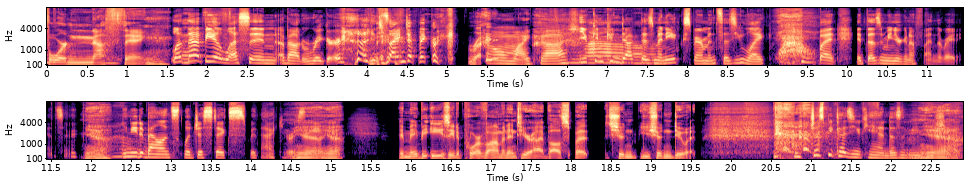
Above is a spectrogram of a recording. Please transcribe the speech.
for nothing. Let that be a lesson about rigor, scientific rigor. Right. Oh my gosh. You can conduct as many experiments as you like, wow. but it doesn't mean you're going to find the right answer. Yeah. You need to balance logistics with accuracy. Yeah. Yeah. It may be easy to pour vomit into your eyeballs, but it shouldn't. You shouldn't do it. Just because you can doesn't mean you Yeah.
